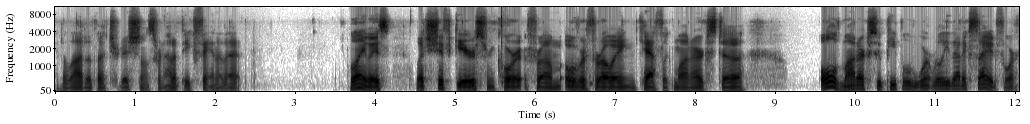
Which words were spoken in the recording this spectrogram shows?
and a lot of the traditionalists were not a big fan of that. Well, anyways, let's shift gears from court, from overthrowing Catholic monarchs to old monarchs who people weren't really that excited for.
